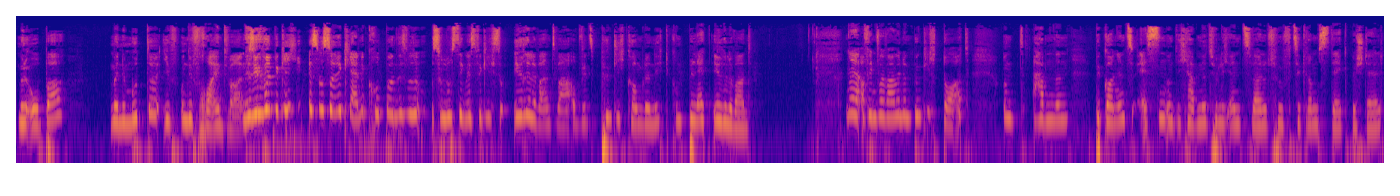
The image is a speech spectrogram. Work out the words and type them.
mein Opa, meine Mutter und ihr Freund waren. Also war wirklich, es war so eine kleine Gruppe und es war so, so lustig, weil es wirklich so irrelevant war, ob wir jetzt pünktlich kommen oder nicht. Komplett irrelevant. Naja, auf jeden Fall waren wir dann pünktlich dort und haben dann begonnen zu essen und ich habe natürlich ein 250 Gramm Steak bestellt.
